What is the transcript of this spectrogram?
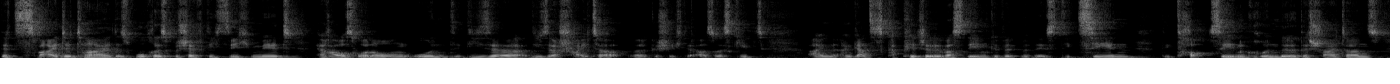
Der zweite Teil des Buches beschäftigt sich mit Herausforderungen und dieser, dieser Scheitergeschichte. Also es gibt ein, ein ganzes Kapitel, was dem gewidmet ist, die zehn, die Top zehn Gründe des Scheiterns,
